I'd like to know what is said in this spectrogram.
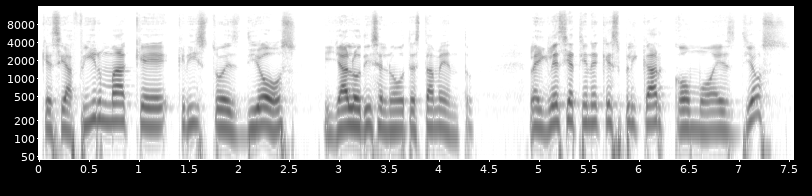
que se afirma que Cristo es Dios, y ya lo dice el Nuevo Testamento, la iglesia tiene que explicar cómo es Dios.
